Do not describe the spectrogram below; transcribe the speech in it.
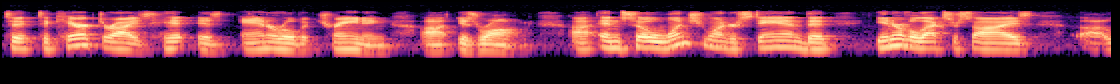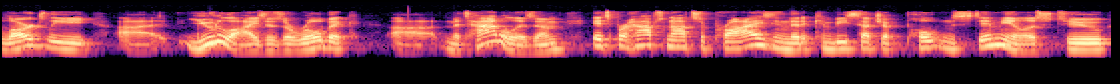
to, to characterize HIIT as anaerobic training uh, is wrong. Uh, and so once you understand that interval exercise uh, largely uh, utilizes aerobic uh, metabolism, it's perhaps not surprising that it can be such a potent stimulus to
